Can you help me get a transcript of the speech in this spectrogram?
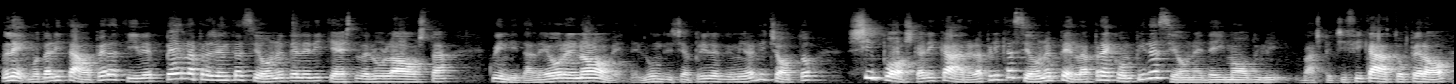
le modalità operative per la presentazione delle richieste del nulla osta, quindi dalle ore 9 dell'11 aprile 2018 si può scaricare l'applicazione per la precompilazione dei moduli. Va specificato però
